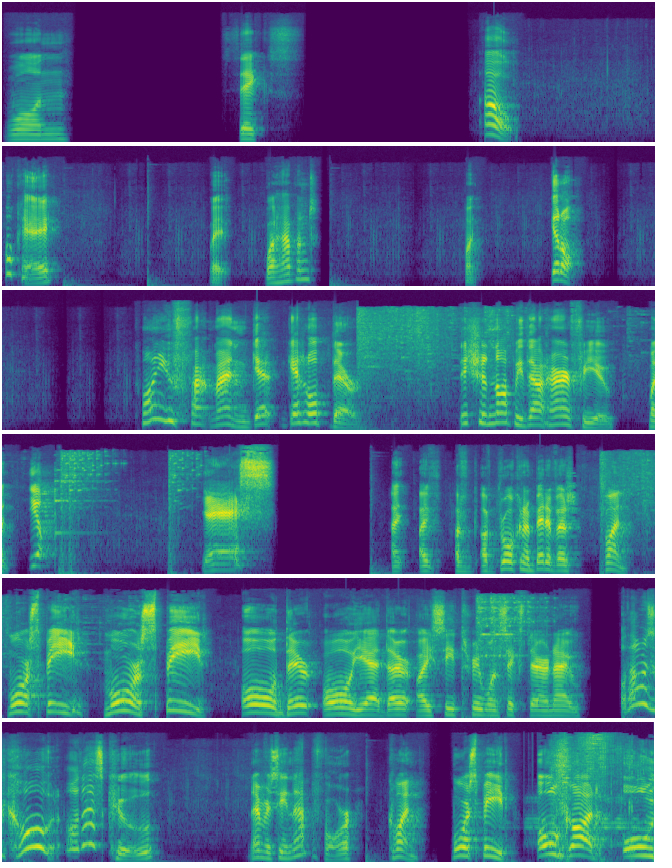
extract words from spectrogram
One, six. Oh. Okay. Wait, what happened? What? get up. Come on, you fat man, get get up there. This should not be that hard for you. But yep. Yes. I, I've, I've I've broken a bit of it. On, more speed, more speed. Oh, there. Oh yeah, there. I see three one six there now. Oh, that was a code. Oh, that's cool. Never seen that before. Come on, more speed. Oh God. Oh.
